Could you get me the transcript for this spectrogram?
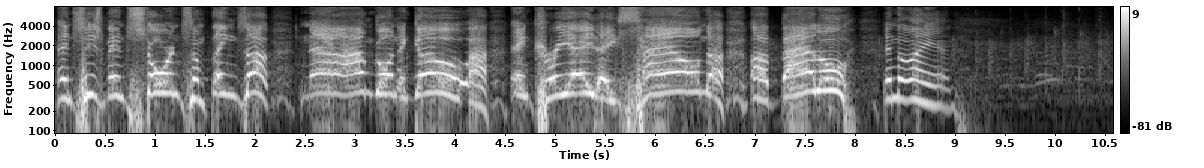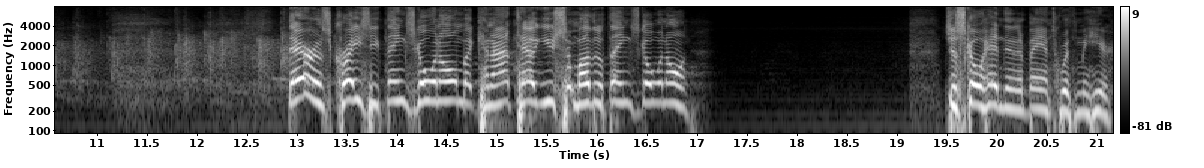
and she's been storing some things up. Now I'm going to go uh, and create a sound uh, of battle in the land. There is crazy things going on, but can I tell you some other things going on? Just go ahead and advance with me here.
